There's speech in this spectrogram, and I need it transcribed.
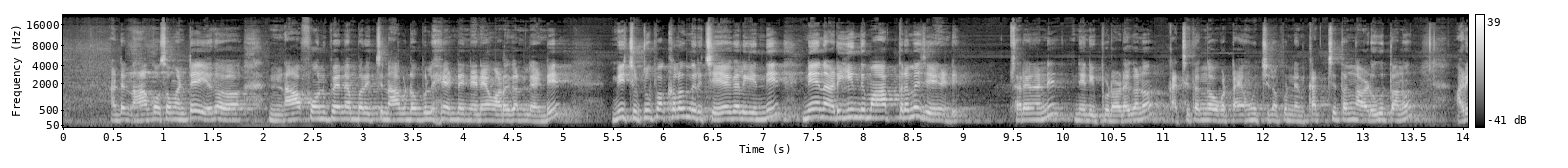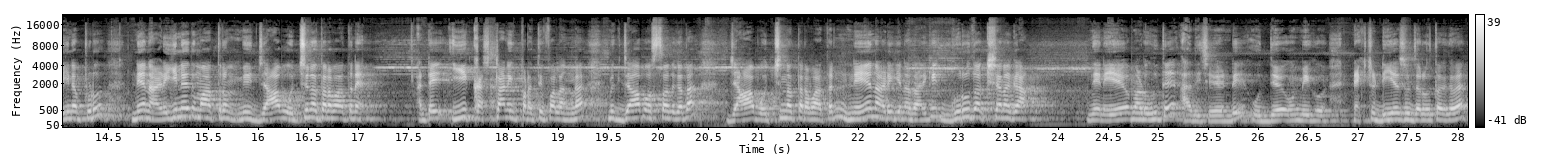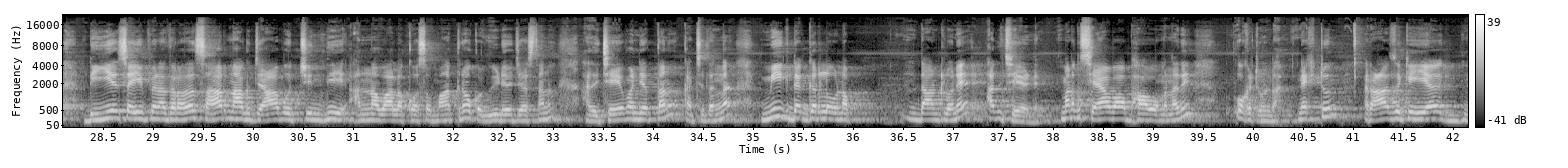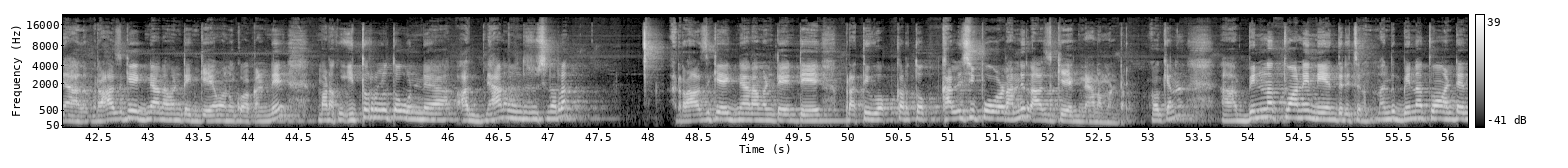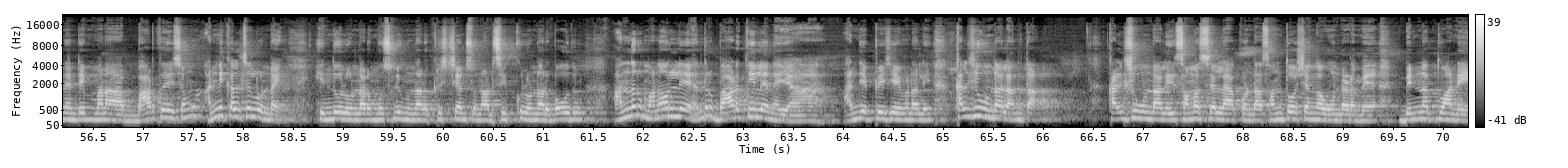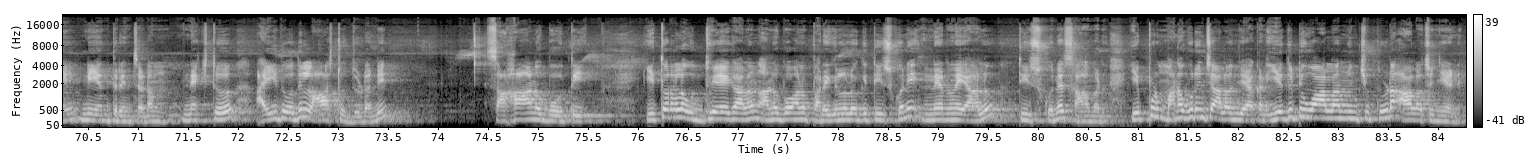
అంటే నా కోసం అంటే ఏదో నా ఫోన్పే నెంబర్ ఇచ్చి నాకు డబ్బులు వేయండి నేనేం అడగనులేండి. మీ చుట్టుపక్కల మీరు చేయగలిగింది నేను అడిగింది మాత్రమే చేయండి. సరేనండి? నేను ఇప్పుడు అడగను. ఖచ్చితంగా ఒక టైం వచ్చినప్పుడు నేను ఖచ్చితంగా అడుగుతాను. అడిగినప్పుడు నేను అడిగినది మాత్రం మీ జాబ్ వచ్చిన తర్వాతనే. అంటే ఈ కష్టానికి ప్రతిఫలంగా మీకు జాబ్ వస్తుంది కదా? జాబ్ వచ్చిన తర్వాత నేను అడిగిన దానికి గురుదక్షిణగా నేను ఏం అడిగితే అది చేయండి. ఉద్యోగం మీకు నెక్స్ట్ డిఎస్ జరుగుతుంది కదా. డిఎస్ అయిపోయిన తర్వాత సార్ నాకు జాబ్ వచ్చింది అన్న వాళ్ళ కోసం మాత్రం ఒక వీడియో చేస్తాను. అది చేయమని చెప్తాను. ఖచ్చితంగా మీకు దగ్గరలో ఉన్న దాంట్లోనే అది చేయండి. మనకు సేవాభావం అన్నది ఒకటి ఉండాలి. నెక్స్ట్ రాజకీయ జ్ఞానం. రాజకీయ జ్ఞానం అంటే ఇంకేమనుకోకండి. మనకు ఇతరులతో ఉండే ఆ జ్ఞానం ఉంది చూసినారా? రాజకీయ జ్ఞానం అంటే ఏంటి? ప్రతి ఒక్కరితో కలిసిపోవడాన్ని రాజకీయ జ్ఞానం అంటారు. ఓకేనా? భిన్నత్వాన్ని నియంత్రించడం. అందుకు భిన్నత్వం అంటే ఏంటంటే మన భారతదేశం అన్ని కల్చర్లు ఉన్నాయి. హిందువులు ఉన్నారు ముస్లిం ఉన్నారు క్రిస్టియన్స్ ఉన్నారు సిక్కులు ఉన్నారు బౌద్ధులు అందరూ మనోళ్ళే అందరూ భారతీయులేనయ్యా అని చెప్పేసి ఏమనాలి? కలిసి ఉండాలి అంతా. కలిసి ఉండాలి సమస్య లేకుండా సంతోషంగా ఉండడమే భిన్నత్వాన్ని నియంత్రించడం. నెక్స్ట్ ఐదోది లాస్ట్ చూడండి. సహానుభూతి. ఇతరుల ఉద్వేగాలను అనుభవాలను పరిగణలోకి తీసుకొని నిర్ణయాలు తీసుకునే సామర్థ్యం. ఎప్పుడు మన గురించి ఆలోచన చేయకండి. ఎదుటి వాళ్ళ నుంచి కూడా ఆలోచన చేయండి.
